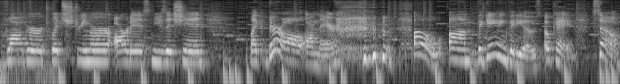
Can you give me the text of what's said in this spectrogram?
vlogger, Twitch streamer, artist, musician, like they're all on there. oh, um, the gaming videos. Okay, so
